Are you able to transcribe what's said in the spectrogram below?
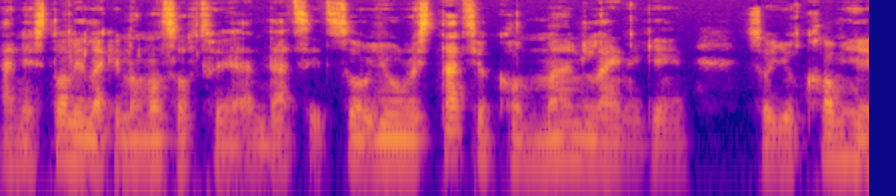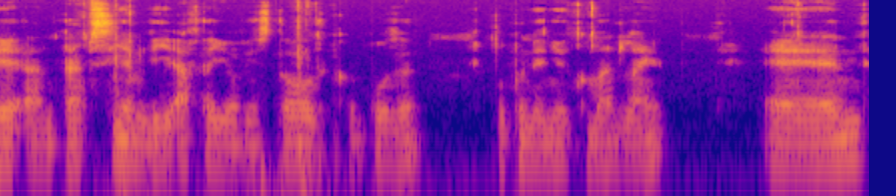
and install it like a normal software and that's it. So you restart your command line again so you come here and type cmd after you have installed composer open the new command line and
